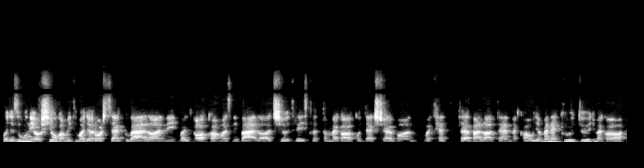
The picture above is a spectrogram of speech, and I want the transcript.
hogy az uniós jog, amit Magyarország vállalni, vagy alkalmazni vállalt, sőt részt vett a megalkotásában, vagy hát felvállalta ennek a, ugye a menekültügy, meg a,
